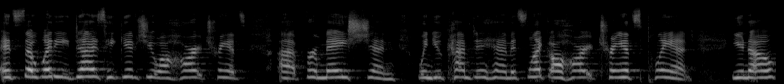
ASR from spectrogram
And so, what he does, he gives you a heart transformation when you come to him. It's like a heart transplant. You know,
